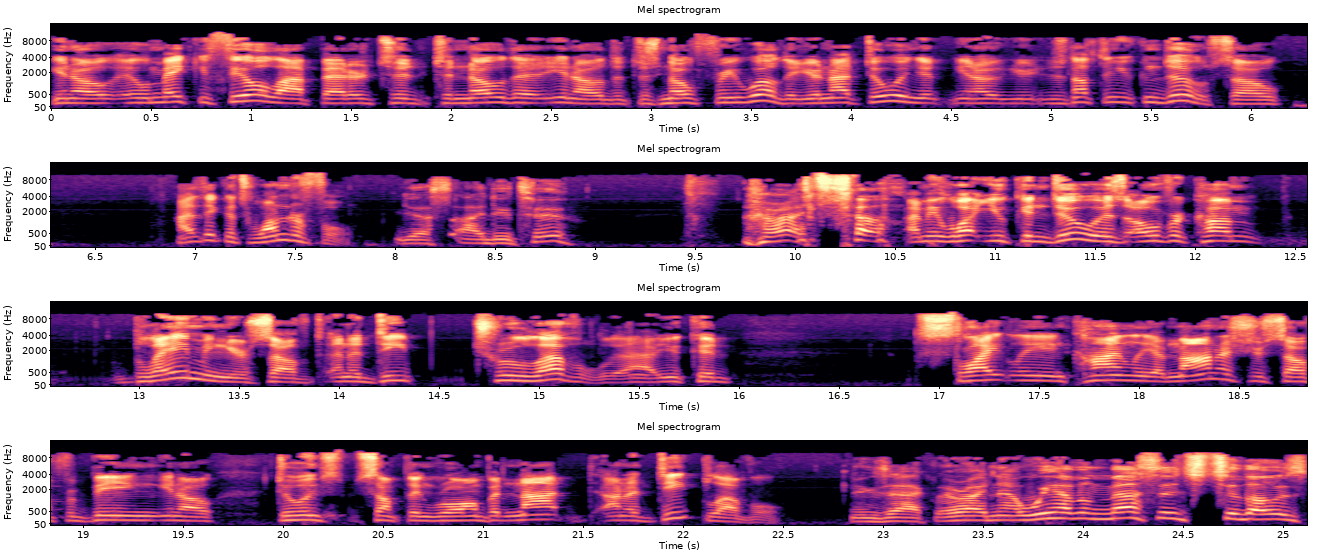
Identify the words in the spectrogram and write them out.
you know, it will make you feel a lot better to, to know that you know that there's no free will, that you're not doing it. You know, there's nothing you can do. So, I think it's wonderful. yes, I do too. All right, so I mean, what you can do is overcome blaming yourself on a deep, true level. Uh, you could slightly and kindly admonish yourself for being, you know, doing something wrong, but not on a deep level. exactly. All right, now we have a message to those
